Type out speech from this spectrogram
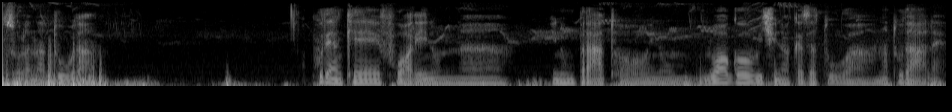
sulla natura, oppure anche fuori in un, in un prato, in un luogo vicino a casa tua, naturale.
